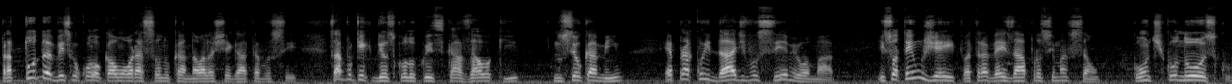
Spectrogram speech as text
Para toda vez que eu colocar uma oração no canal, ela chegar até você. Sabe por que Deus colocou esse casal aqui no seu caminho? É para cuidar de você, meu amado. E só tem um jeito, através da aproximação. Conte conosco.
